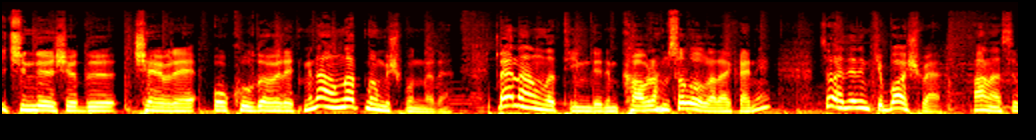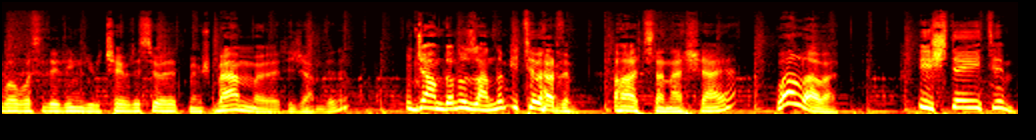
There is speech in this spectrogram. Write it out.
içinde yaşadığı çevre, okulda öğretmeni anlatmamış bunları. Ben anlatayım dedim kavramsal olarak hani. Sonra dedim ki boş ver. Anası babası dediğim gibi çevresi öğretmemiş. Ben mi öğreteceğim dedim. Camdan uzandım itiverdim ağaçtan aşağıya. Vallahi bak. İşte eğitim.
